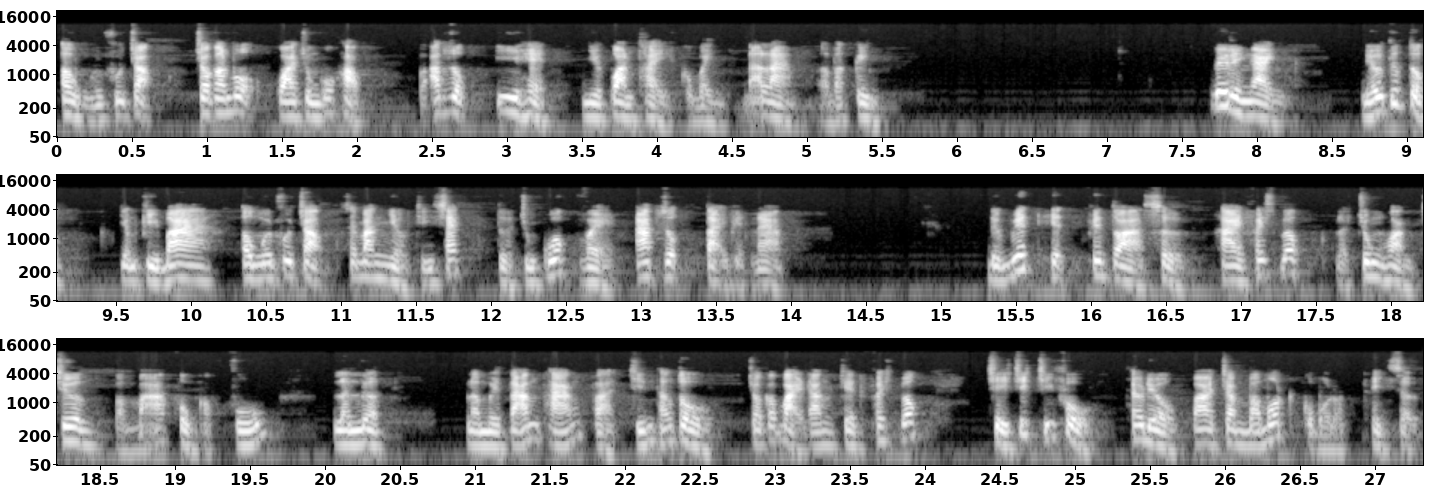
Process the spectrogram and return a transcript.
Ông Nguyễn Phú Trọng cho cán bộ qua Trung Quốc học và áp dụng y hệt như quan thầy của mình đã làm ở Bắc Kinh. Đây là hình ảnh nếu tiếp tục nhiệm kỳ 3, ông Nguyễn Phú Trọng sẽ mang nhiều chính sách từ Trung Quốc về áp dụng tại Việt Nam. Được biết hiện phiên tòa xử hai Facebook là Trung Hoàng Trương và Mã Phùng Ngọc Phú lần lượt là 18 tháng và 9 tháng tù cho các bài đăng trên Facebook chỉ trích chính phủ theo Điều 331 của Bộ Luật Hình sự.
